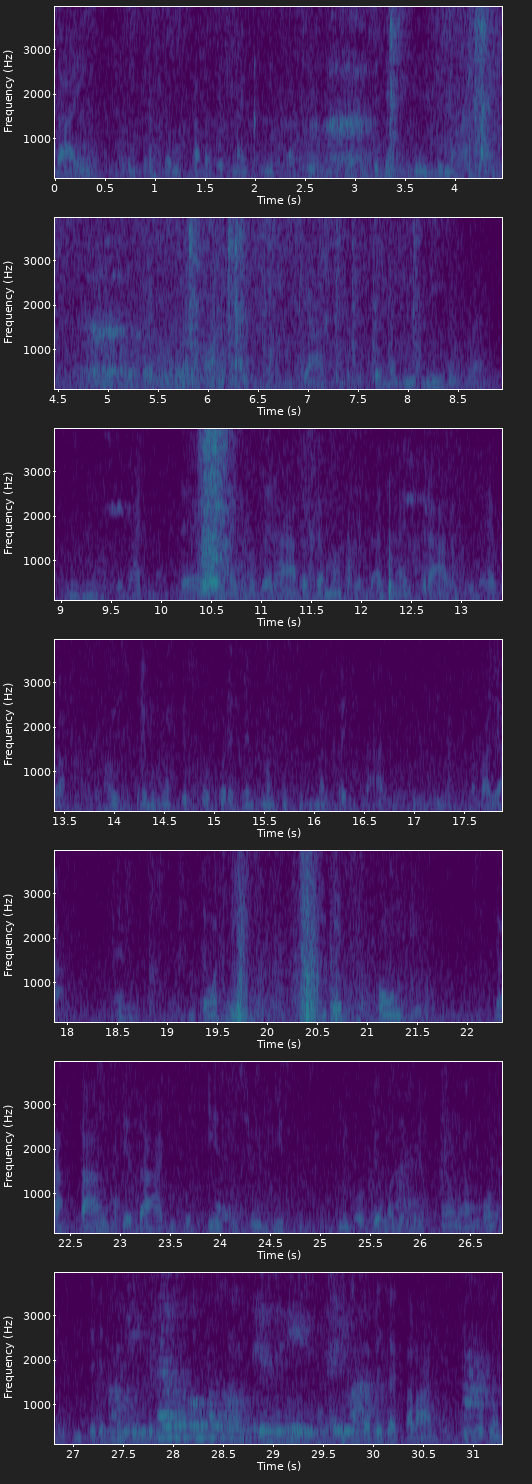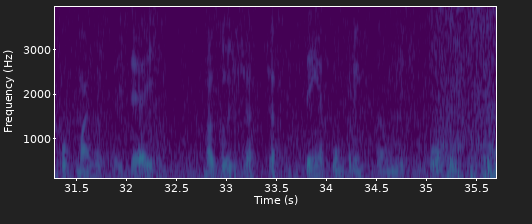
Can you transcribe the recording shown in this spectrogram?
darem em transtornos cada vez mais significativos. Porque dentro de, um- de uma de um processo de diagnóstico, por exemplo, psiquiátrico, você tem ali níveis, né? Uma ansiedade mais leve, mais moderada, até uma ansiedade mais grave, que leva ao extremo de uma pessoa, por exemplo, não conseguir mais sair de casa, não conseguir mais trabalhar. né? Então, assim, esse ponto de tratar a ansiedade, porque existe um risco de se desenvolver uma depressão, é um ponto interessante ser a atenção. A gente talvez vai falar, desenvolver um pouco mais essa ideia, mas hoje já, já se tem a compreensão né, de como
